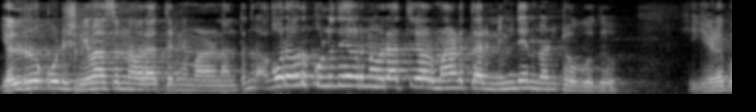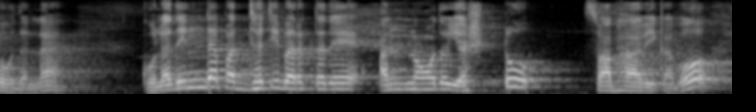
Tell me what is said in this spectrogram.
ಎಲ್ಲರೂ ಕೂಡಿ ಶ್ರೀನಿವಾಸನ ನವರಾತ್ರಿನೇ ಮಾಡೋಣ ಅಂತಂದ್ರೆ ಅವರವರು ಕುಲದೇವರ ನವರಾತ್ರಿ ಅವ್ರು ಮಾಡ್ತಾರೆ, ನಿಮ್ದೇನು ಗಂಟು ಹೋಗೋದು? ಹೀಗೆ ಹೇಳಬಹುದಲ್ಲ? ಕುಲದಿಂದ ಪದ್ಧತಿ ಬರ್ತದೆ ಅನ್ನೋದು ಎಷ್ಟು ಸ್ವಾಭಾವಿಕವೋ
